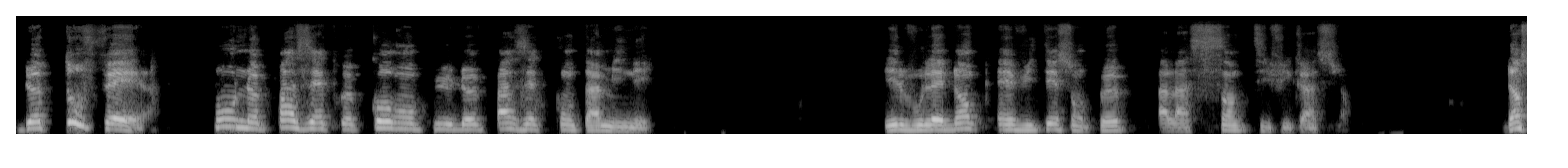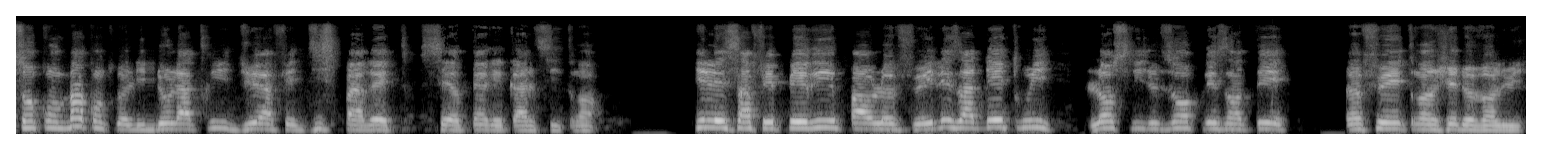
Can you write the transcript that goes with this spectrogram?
de tout faire pour ne pas être corrompu, de ne pas être contaminé. Il voulait donc inviter son peuple à la sanctification. Dans son combat contre l'idolâtrie, Dieu a fait disparaître certains récalcitrants. Il les a fait périr par le feu. Il les a détruits lorsqu'ils ont présenté un feu étranger devant lui.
